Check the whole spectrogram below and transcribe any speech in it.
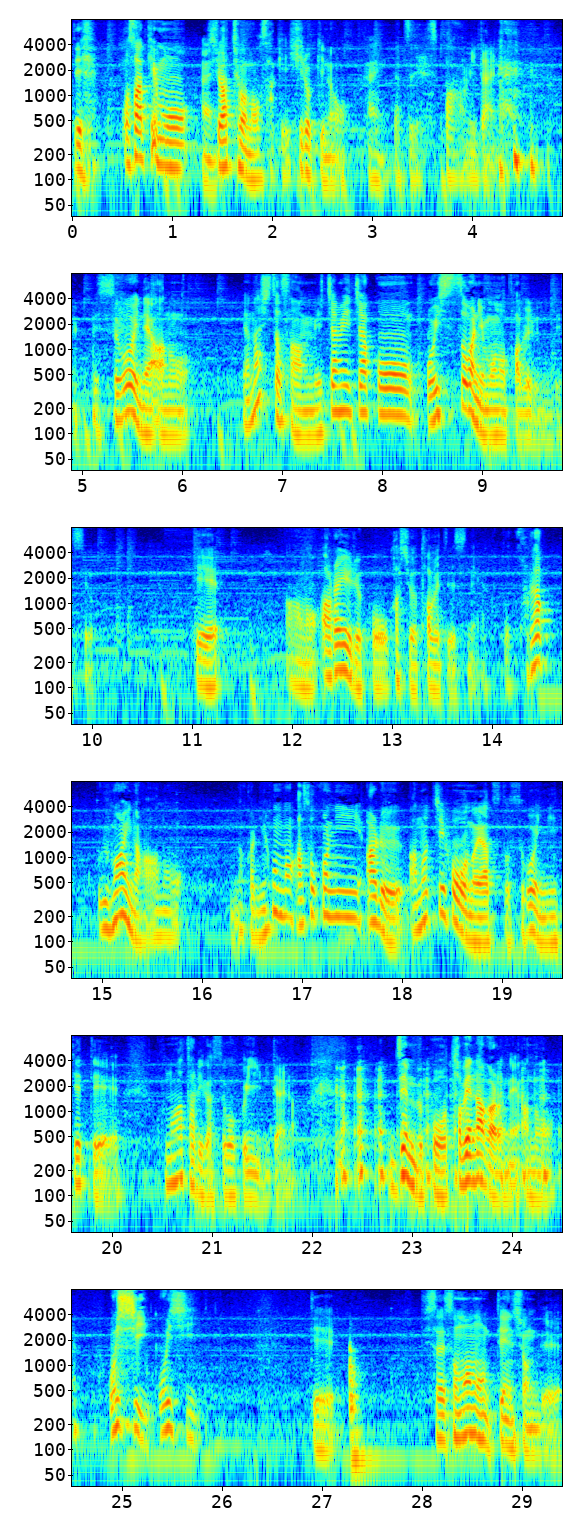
でお酒もはい。紫波町のお酒ひろきのはい。やつです。パンみたいな。ですごいねあの柳下さんめちゃめちゃこう美味しそうにもの食べるんですよ。であのあらゆるこうお菓子を食べてですねこれはうまいな。あのなんか日本のあそこにあるあの地方のやつとすごい似ててこの辺りがすごくいいみたいな。全部こう食べながらねあの美味しい美味しい。って実際そのままのテンションで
